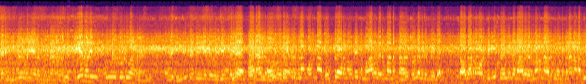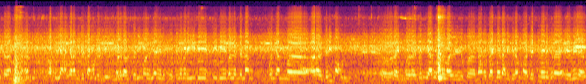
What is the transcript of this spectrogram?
சரி இன்னொரு வழியால சொன்னாங்க நீங்க சுயதொழில் முன்னே கொண்டு வாங்க டிகிரி சர்டிஃபிகேட் ஆனால் ஒரு நான் டாக்டர் இந்த மாத வருமானம் நான் சொல்ல விரும்பல சாதாரண ஒரு பெரிய சேவை இந்த மாத வருமானம் நான் எடுத்து கொண்டு போனேன் நான் வீட்டில் தான் அப்படியான கணக்கு திட்டங்கள் இருக்கு உங்களுக்கு அது தெரியுமா இதுல சில பேர் இடி எச்சி டேபிள் என்றெல்லாம் கொஞ்சம் ஆறாவது தெரியுமா உங்களுக்கு ரைட் உங்களுக்கு தெரியாது இந்த மாதிரி இப்போ நாங்கள் பேக்வேர்ட் அனுக்கிறோம் செட்டில் இருக்கிற அஹ், வே-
